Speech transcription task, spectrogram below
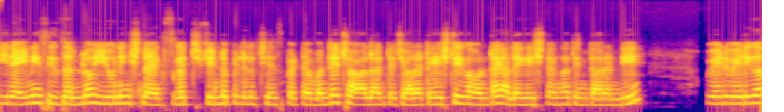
ఈ రైనీ సీజన్లో ఈవినింగ్ స్నాక్స్గా చిన్నపిల్లలకు చేసి పెట్టామంటే చాలా అంటే చాలా టేస్టీగా ఉంటాయి అలాగే ఇష్టంగా తింటారండి. వేడివేడిగా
